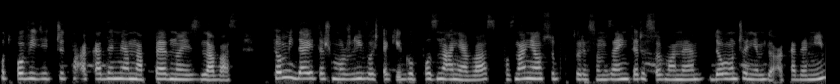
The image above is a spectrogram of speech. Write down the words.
odpowiedzieć, czy ta akademia na pewno jest dla Was. To mi daje też możliwość takiego poznania Was, poznania osób, które są zainteresowane dołączeniem do akademii.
